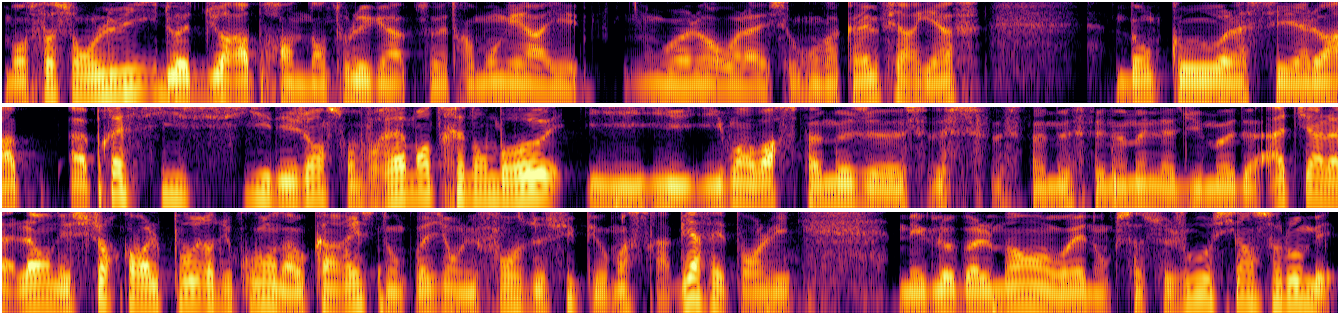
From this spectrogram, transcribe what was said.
Bon, de toute façon, lui, il doit être dur à prendre dans tous les cas. Ça doit être un bon guerrier. Ou alors, voilà, on va quand même faire gaffe. Donc, euh, voilà, c'est. Alors, ap- après, si, si les gens sont vraiment très nombreux, ils, vont avoir ce fameux, euh, ce, ce- ce fameux phénomène là du mode Ah, tiens, là, là, on est sûr qu'on va le pourrir, du coup, on n'a aucun risque, donc vas-y, on lui fonce dessus, puis au moins, ce sera bien fait pour lui. Mais globalement, ouais, donc ça se joue aussi en solo, mais,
